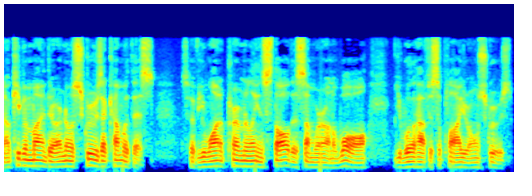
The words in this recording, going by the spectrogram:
Now keep in mind there are no screws that come with this. So if you want to permanently install this somewhere on a wall, you will have to supply your own screws.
